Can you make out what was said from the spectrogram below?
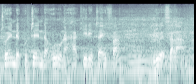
tuende kutenda huru na haki ili taifa liwe salama.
